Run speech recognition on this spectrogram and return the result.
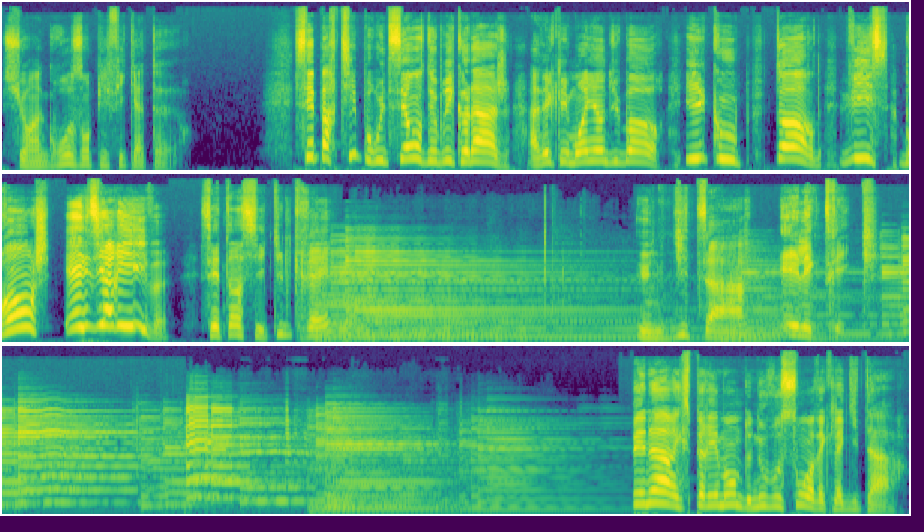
sur un gros amplificateur. C'est parti pour une séance de bricolage, avec les moyens du bord. Ils coupent, tordent, vissent, branchent, et ils y arrivent C'est ainsi qu'ils créent une guitare électrique. Bénard expérimente de nouveaux sons avec la guitare.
